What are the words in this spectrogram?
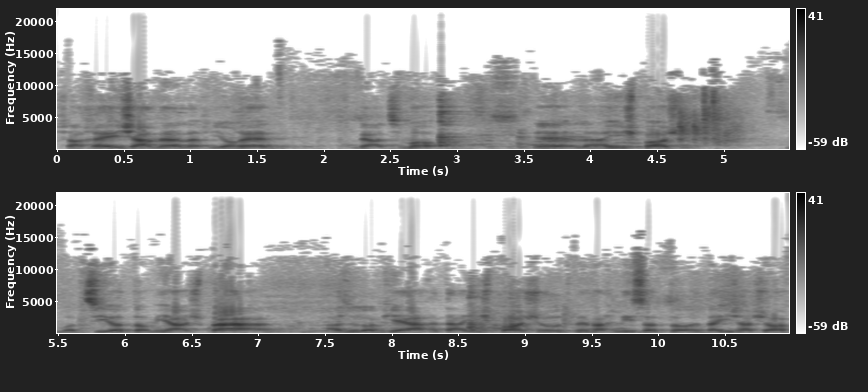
שאחרי שהמלך יורד בעצמו לאיש פשוט מוציא אותו מההשפעה אז הוא לוקח את האיש פשוט ומכניס אותו, את האיש השופט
